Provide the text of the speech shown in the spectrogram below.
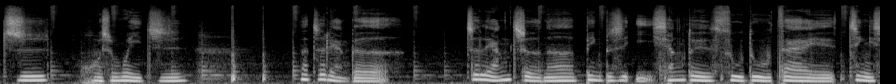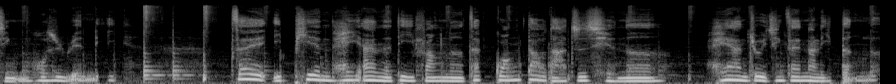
知或是未知。那这两个。这两者呢，并不是以相对速度在进行或是远离，在一片黑暗的地方呢，在光到达之前呢，黑暗就已经在那里等了。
